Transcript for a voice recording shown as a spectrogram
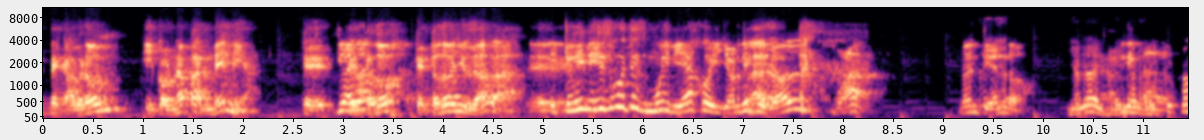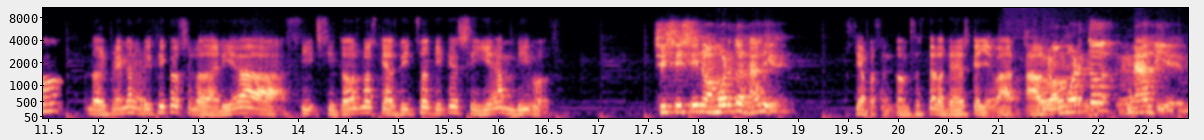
de cabrón y con una pandemia. Que, todo, que todo ayudaba. eh, y Clint Eastwood es muy viejo y Jordi Claro. ¡buah! No entiendo. Yo lo del premio honorífico, lo del premio honorífico se lo daría si, si todos los que has dicho, Quique, siguieran vivos. Sí, sí, sí, no ha muerto nadie. Hostia, pues entonces te lo tienes que llevar. Algo No ha muerto nadie.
